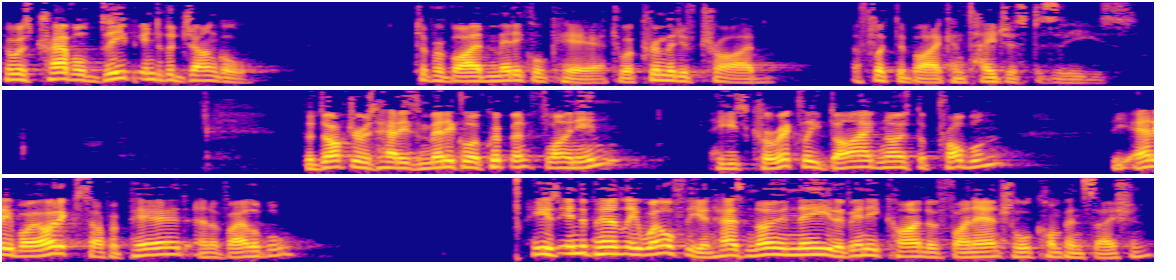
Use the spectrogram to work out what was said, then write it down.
who has traveled deep into the jungle to provide medical care to a primitive tribe afflicted by a contagious disease. The doctor has had his medical equipment flown in. He's correctly diagnosed the problem the antibiotics are prepared and available. He is independently wealthy and has no need of any kind of financial compensation.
